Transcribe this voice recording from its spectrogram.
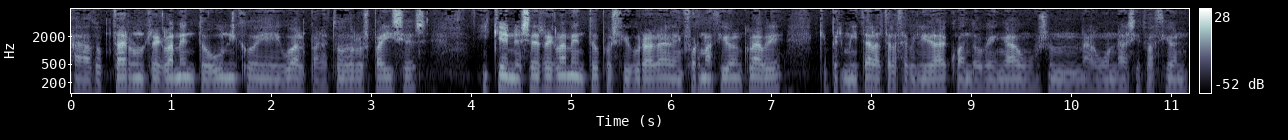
adoptar un reglamento único e igual para todos los países y que en ese reglamento pues figurara la información clave que permita la trazabilidad cuando venga alguna situación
